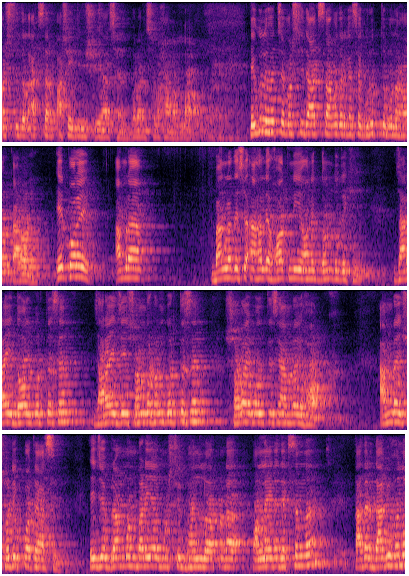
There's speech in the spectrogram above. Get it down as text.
মসজিদুল আকসার পাশেই তিনি শুয়ে আছেন। বলেন সোহানাল্লাহ এগুলি হচ্ছে মসজিদ আকসা আমাদের কাছে গুরুত্বপূর্ণ হওয়ার কারণ। এরপরে আমরা বাংলাদেশে আহলে হক নিয়ে অনেক দ্বন্দ্ব দেখি। যারাই দল করতেছেন যারাই যে সংগঠন করতেছেন, সবাই বলতেছে আমরাই হক। আমরাই সঠিক পথে আছি। এই যে ব্রাহ্মণবাড়িয়ায় মসজিদ ভাঙলো, আপনারা অনলাইনে দেখছেন না? তাদের দাবি হলো,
